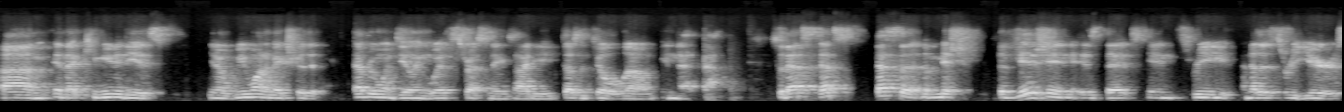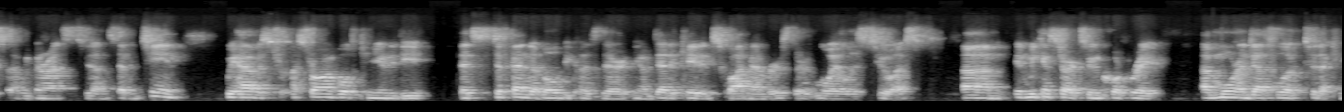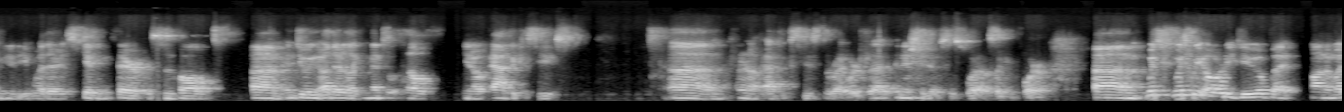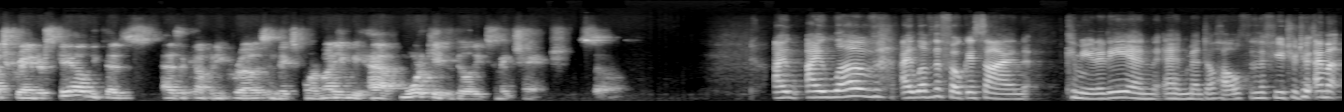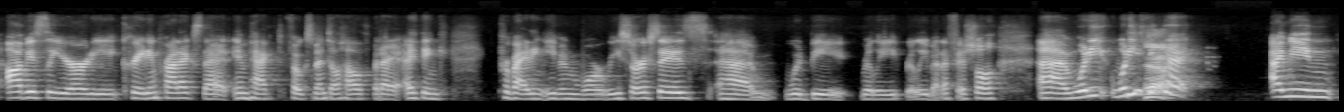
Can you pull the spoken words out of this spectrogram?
Um, and that community is, you know, we want to make sure that everyone dealing with stress and anxiety doesn't feel alone in that battle. So that's that's that's the the mission. The vision is that in three another three years, uh, we've been around since 2017. We have a, a stronghold community that's defendable because they're you know dedicated squad members, they're loyalists to us, um, and we can start to incorporate a more in-depth look to that community, whether it's getting therapists involved um, and doing other like mental health you know advocacies um, I don't know if advocacy is the right word for that. Initiatives is what I was looking for, um, which which we already do, but on a much grander scale because as the company grows and makes more money, we have more capability to make change. So, I I love I love the focus on community and and mental health in the future too. I'm obviously you're already creating products that impact folks' mental health, but I, I think providing even more resources um, would be really really beneficial. Um, what do you what do you think yeah. that i mean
